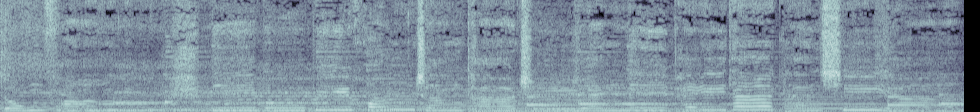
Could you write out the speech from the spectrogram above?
东方，你不必慌张，他只愿你陪他看夕阳。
